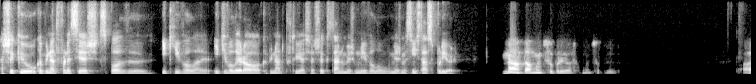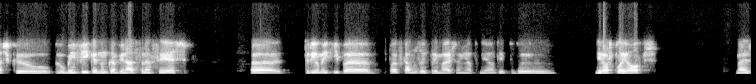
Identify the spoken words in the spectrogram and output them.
Acha que o campeonato francês se pode equivaler, equivaler ao campeonato português? Acha que está no mesmo nível ou mesmo assim está superior? Não, está muito superior. Muito superior. Acho que o, Benfica, num campeonato francês, uh, teria uma equipa para ficar nos oito primeiros, na minha opinião, tipo de, de ir aos playoffs. Mas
